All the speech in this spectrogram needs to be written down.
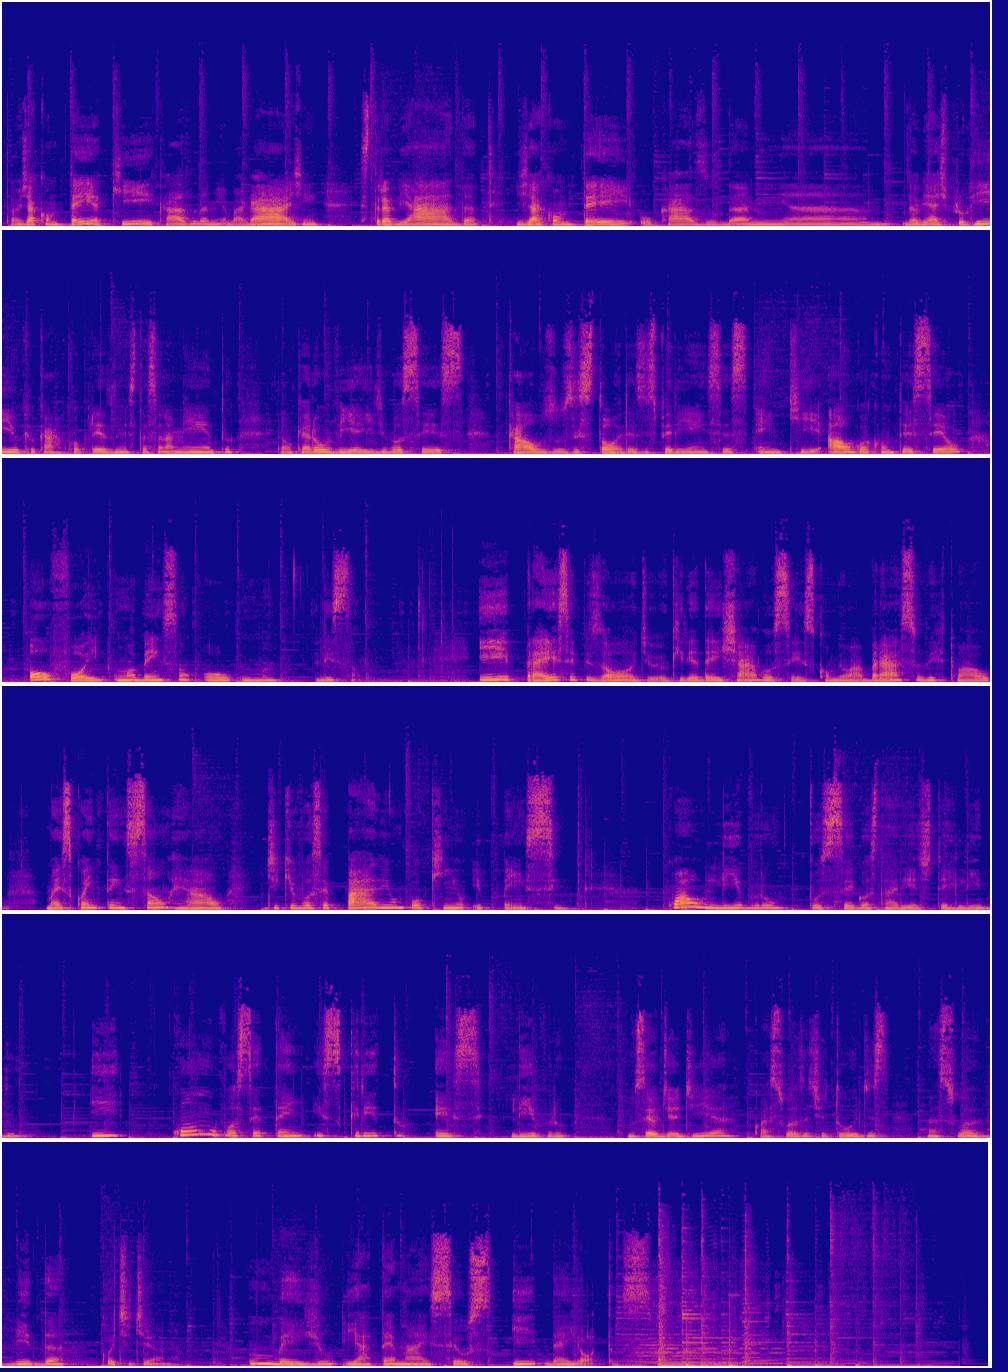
Então já contei aqui caso da minha bagagem extraviada, já contei o caso da minha da viagem para o Rio, que o carro ficou preso no estacionamento. Então, quero ouvir aí de vocês causos, histórias, experiências em que algo aconteceu ou foi uma benção ou uma lição. E para esse episódio, eu queria deixar vocês com meu abraço virtual, mas com a intenção real de que você pare um pouquinho e pense: qual livro você gostaria de ter lido e como você tem escrito esse livro no seu dia a dia, com as suas atitudes, na sua vida cotidiana. Um beijo e até mais, seus idiotas.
